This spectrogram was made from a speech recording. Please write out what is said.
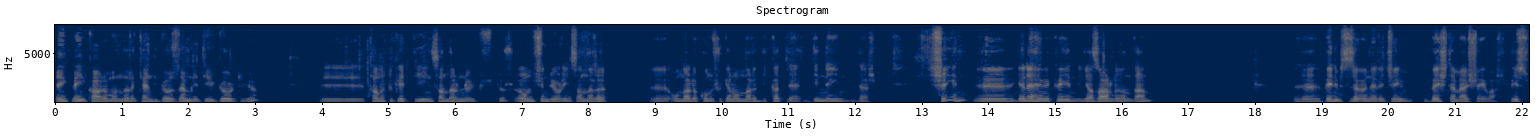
Hemingway'in kahramanları kendi gözlemlediği, gördüğü, e, tanıklık ettiği insanların öyküsüdür. Onun için diyor insanları e, onlarla konuşurken onları dikkatle dinleyin der. Şeyin e, gene Hemingway'in yazarlığından e, benim size önereceğim beş temel şey var. Bir,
